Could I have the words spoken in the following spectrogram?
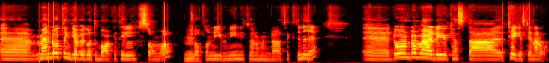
Eh, men då tänker jag vi gå tillbaka till Stonewall, Mm. 28 juni 1969. Eh, då de började ju kasta tegelstenar då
